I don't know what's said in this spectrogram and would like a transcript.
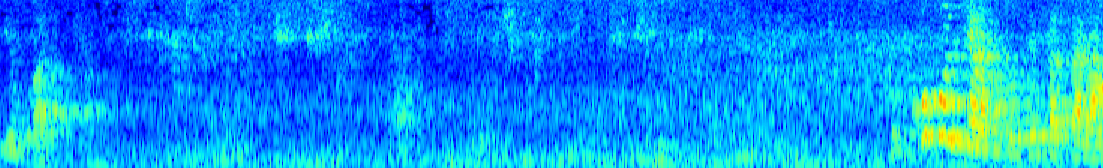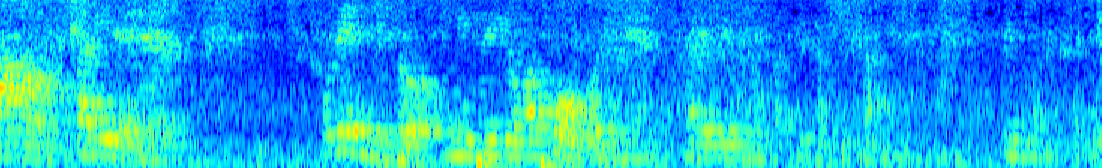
よかった。ボちゃんと出たから、二人でね、オレンジと水色が交互にね、されるのがピカピカ出ましたけ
